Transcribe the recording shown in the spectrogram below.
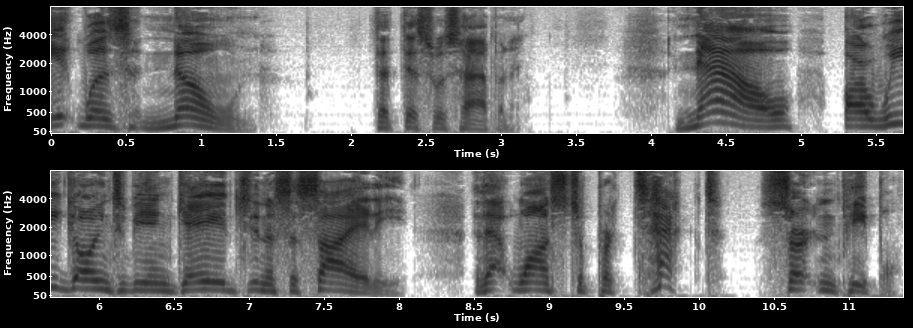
it was known that this was happening. Now, are we going to be engaged in a society that wants to protect certain people?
